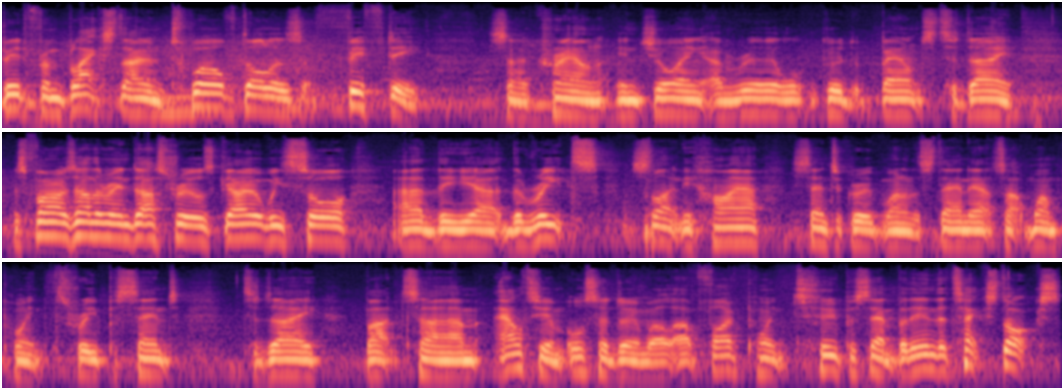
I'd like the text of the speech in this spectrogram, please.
Bid from Blackstone $12.50. So Crown enjoying a real good bounce today. As far as other industrials go, we saw uh, the uh, the REITs slightly higher. Scentre Group, one of the standouts, up 1.3% today. But um, Altium also doing well, up 5.2%. But in the tech stocks,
